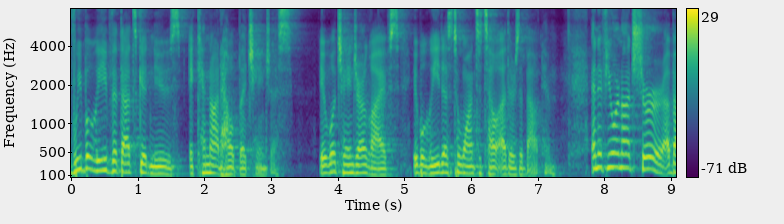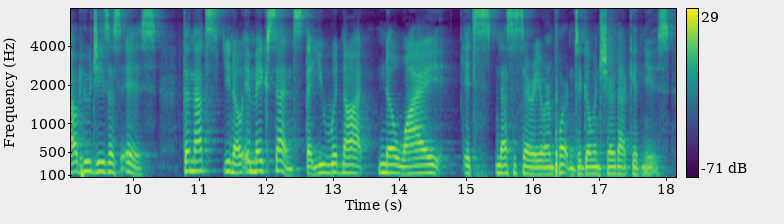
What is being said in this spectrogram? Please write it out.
If we believe that that's good news, it cannot help but change us. It will change our lives. It will lead us to want to tell others about him. And if you are not sure about who Jesus is, then that's, you know, it makes sense that you would not know why it's necessary or important to go and share that good news.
